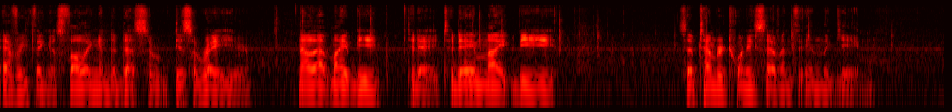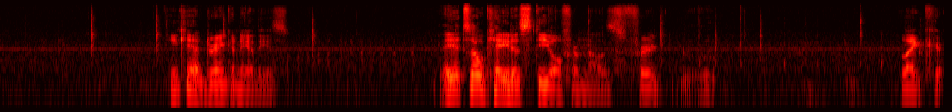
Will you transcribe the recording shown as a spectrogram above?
Everything is falling into dis- disarray here. Now, that might be today. Today might be September 27th in the game. You can't drink any of these. It's okay to steal from those for like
